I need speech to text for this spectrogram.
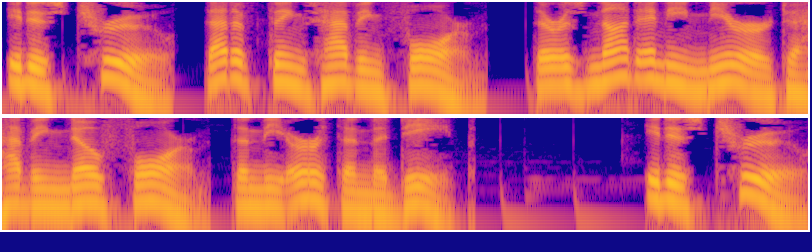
It is true, that of things having form, there is not any nearer to having no form, than the earth and the deep. It is true,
